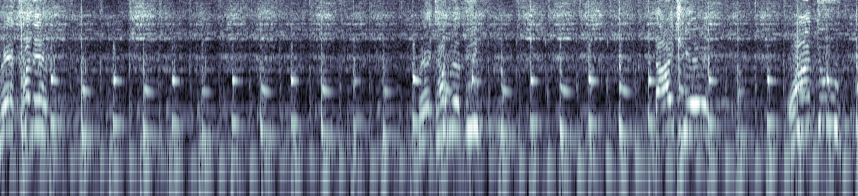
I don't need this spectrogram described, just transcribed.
ဘေခါနဲ့ဘေထောက်လက်စီ打起，one two，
